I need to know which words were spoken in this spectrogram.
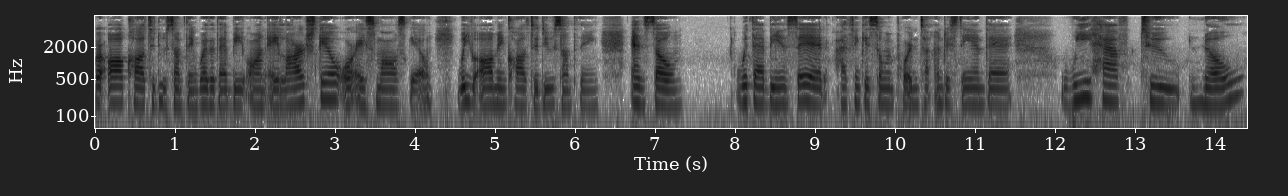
We're all called to do something, whether that be on a large scale or a small scale. We've all been called to do something. And so with that being said, I think it's so important to understand that we have to know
